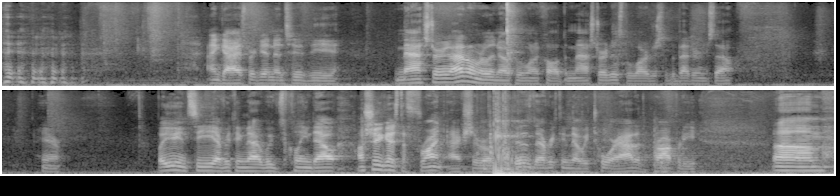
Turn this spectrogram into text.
and guys, we're getting into the master. I don't really know if we want to call it the master. It is the largest of the bedrooms, though. Here. But you can see everything that we've cleaned out. I'll show you guys the front, actually, real quick. This is everything that we tore out of the property. Um,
